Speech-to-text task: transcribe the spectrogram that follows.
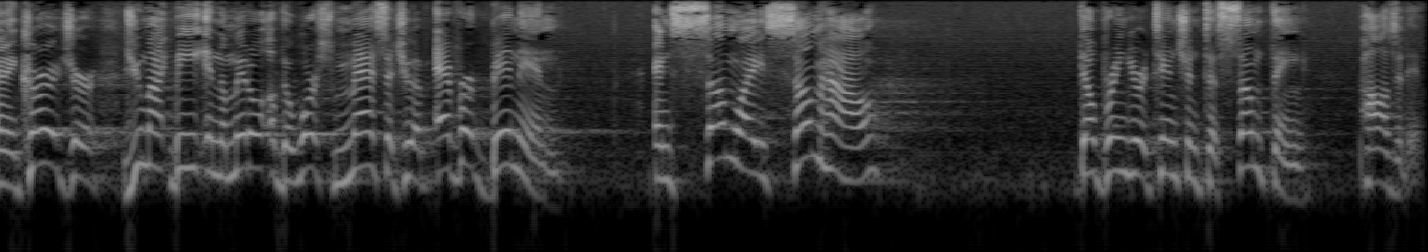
An encourager, you might be in the middle of the worst mess that you have ever been in. In some way, somehow, they'll bring your attention to something positive.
